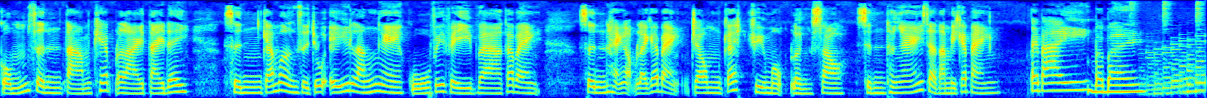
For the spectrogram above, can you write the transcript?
cũng xin tạm khép lại tại đây. Xin cảm ơn sự chú ý lắng nghe của quý vị và các bạn. Xin hẹn gặp lại các bạn trong các chuyên mục lần sau. Xin thân ái chào tạm biệt các bạn. Bye bye. Bye bye.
